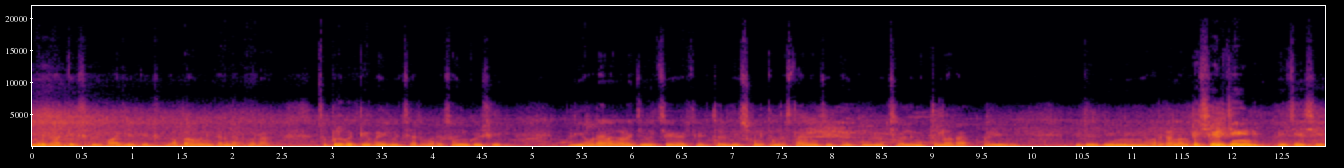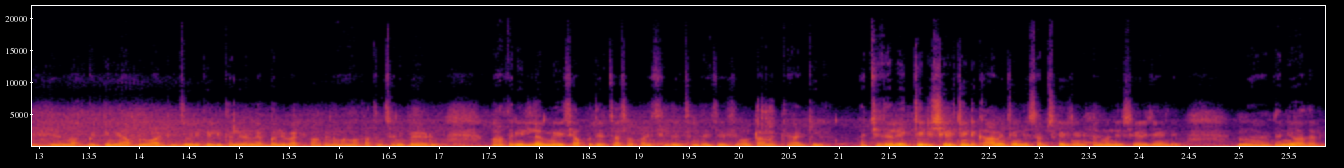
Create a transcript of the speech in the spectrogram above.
అమెరికా అధ్యక్షుడు మాజీ అధ్యక్షుడు అబ్రహాం లింకన్ గారు కూడా చెప్పులు కొట్టి పైకి వచ్చారు. మరి స్వయం కృషి మరి ఎవరైనా కూడా జీవిత చరిత్ర తీసుకొని కింద స్థాయి నుంచి పైకి వచ్చిన వాళ్ళ మిత్రులరా? మరి ఇది దీన్ని ఎవరికైనా ఉంటే షేర్ చేయండి. దయచేసి ఏదైనా బెట్టింగ్ యాప్లు వాటి జోలికి వెళ్ళి తల్లిదండ్రులు ఇబ్బంది పెట్టమాకండి మనం ఒక అతను చనిపోయాడు. అతను ఇల్లు అమ్మేసి అప్పు తెచ్చాల్సిన పరిస్థితి వచ్చింది. దయచేసి ఉంటాను. Thank you. నచ్చితే లైక్ చేయండి షేర్ చేయండి కామెంట్ చేయండి సబ్స్క్రైబ్ చేయండి పది మందికి షేర్ చేయండి. ధన్యవాదాలు.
